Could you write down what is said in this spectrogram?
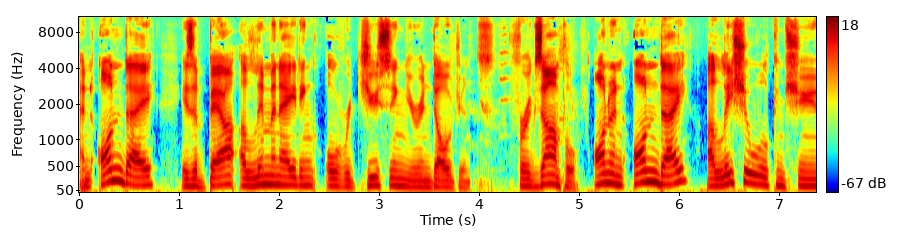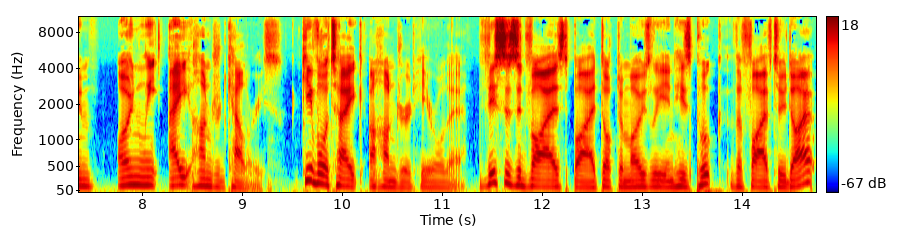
An on day is about eliminating or reducing your indulgence. For example, on an on day, Alicia will consume only 800 calories, give or take 100 here or there. This is advised by Dr. Mosley in his book, The 5 2 Diet.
